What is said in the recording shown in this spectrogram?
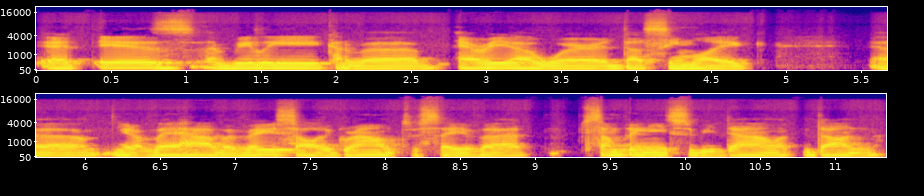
it is really kind of a area where it does seem like uh, you know they have a very solid ground to say that something needs to be down, done.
